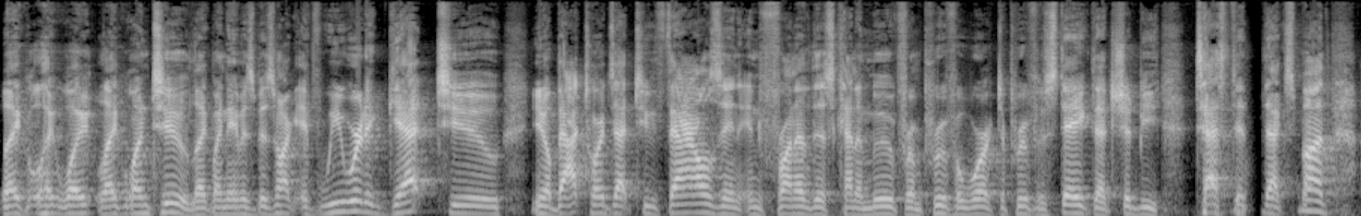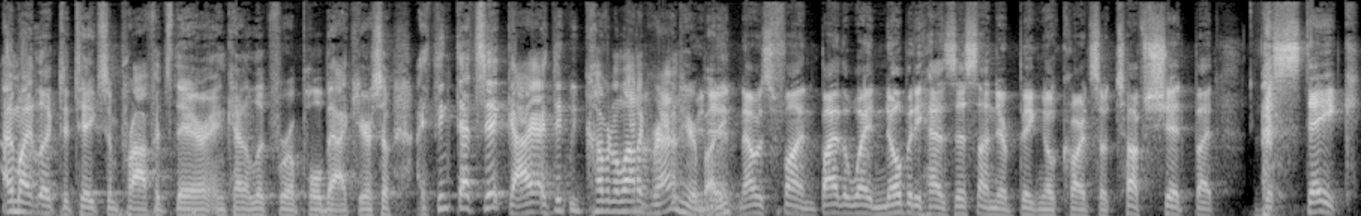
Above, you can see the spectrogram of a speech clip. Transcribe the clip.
like like like one two, like my name is Bismarck. If we were to get to, you know, back towards that 2000 in front of this kind of move from proof of work to proof of stake that should be tested next month, I might look to take some profits there and kind of look for a pullback here. So I think that's it, guy. I think we covered a lot of ground here, buddy. Did. That was fun. By the way, nobody has this on their big no card, so tough shit. But the stake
